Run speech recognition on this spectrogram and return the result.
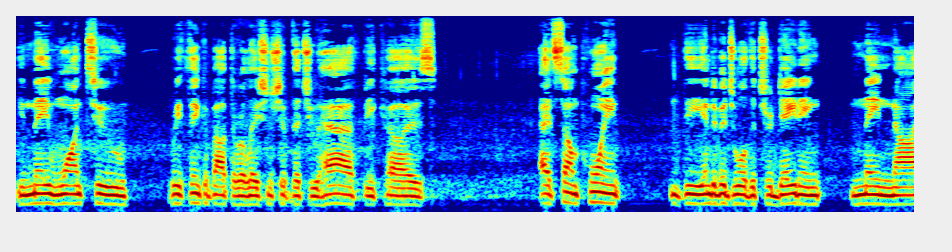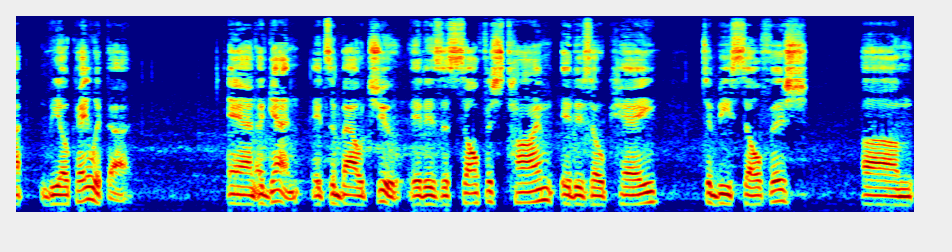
You may want to rethink about the relationship that you have because at some point the individual that you're dating may not be okay with that. And again, it's about you. It is a selfish time. It is okay to be selfish. Um,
